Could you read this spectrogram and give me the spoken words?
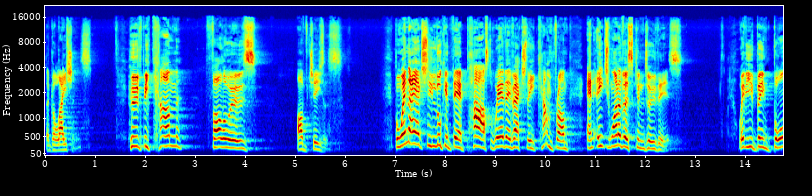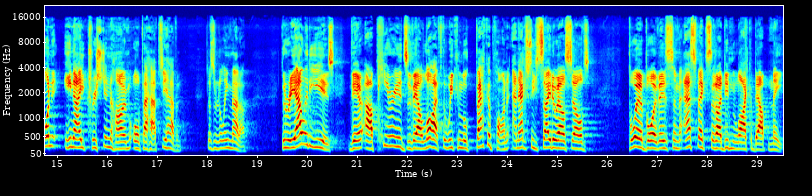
the Galatians, who've become followers of Jesus. But when they actually look at their past, where they've actually come from, and each one of us can do this, whether you've been born in a Christian home or perhaps you haven't, doesn't really matter. The reality is, there are periods of our life that we can look back upon and actually say to ourselves, boy, oh boy, there's some aspects that I didn't like about me.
